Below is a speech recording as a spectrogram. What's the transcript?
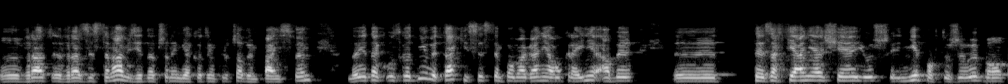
e, wraz, wraz ze Stanami Zjednoczonymi jako tym kluczowym państwem, no jednak uzgodniły taki system pomagania Ukrainie, aby e, te zachwiania się już nie powtórzyły, bo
